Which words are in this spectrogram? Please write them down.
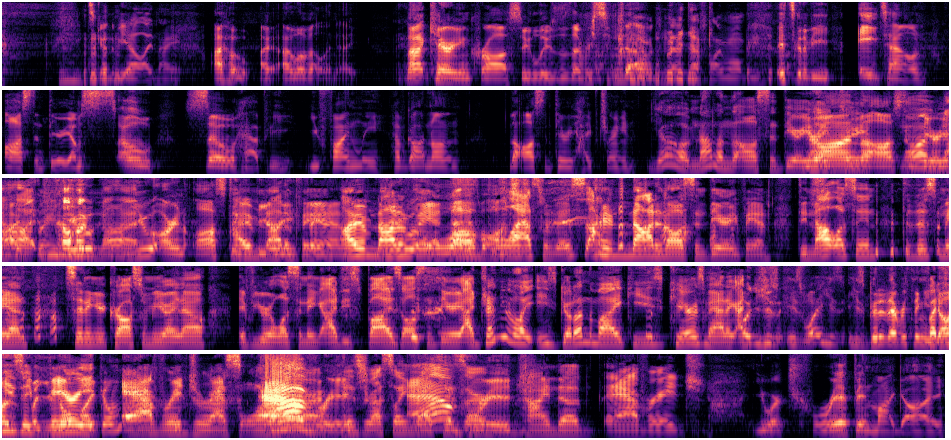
it's going to be LA Knight. I hope. I, I love LA Knight. Not Karrion Kross, who loses every single No, week. no, definitely won't be. It's gonna be A Town Austin Theory. I'm so so happy you finally have gotten on the Austin Theory hype train. Yo, I'm not on the Austin Theory. You're hype on train. the Austin no, Theory hype train. No, you, I'm not. You are an Austin I am Theory not a fan. I am not You a fan. Love that is blasphemous. I am not an Austin Theory fan. Do not listen to this man sitting across from me right now. If you're listening, I despise Austin Theory. I genuinely, he's good on the mic. He's charismatic. I, Oh, he's, he's what? He's he's good at everything he but does. he's a but you very don't like him. average wrestler. Average? His wrestling matches Average? are kind of average. You are tripping, my guy.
